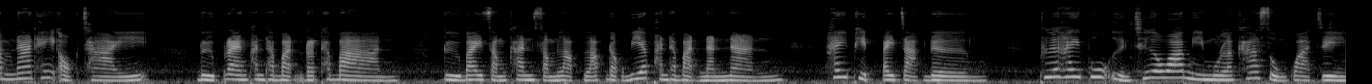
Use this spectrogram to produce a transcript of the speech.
อำนาจให้ออกใช้ หรือแปลงพันธบัตรรัฐบาล หรือใบสำคัญสำหรับรับดอกเบี้ยพันธบัตรนั้นๆ ให้ผิดไปจากเดิม เพื่อให้ผู้อื่นเชื่อว่ามีมูลค่าสูงกว่าจริง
